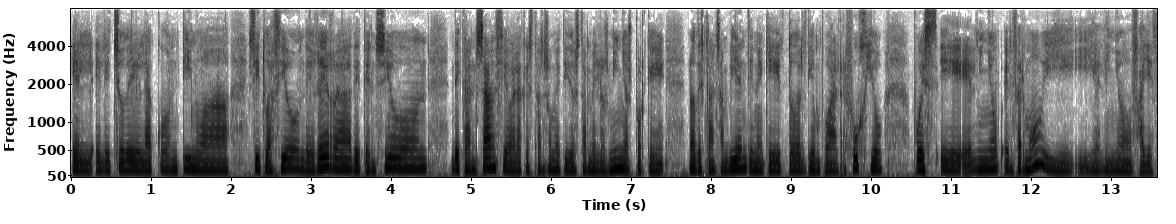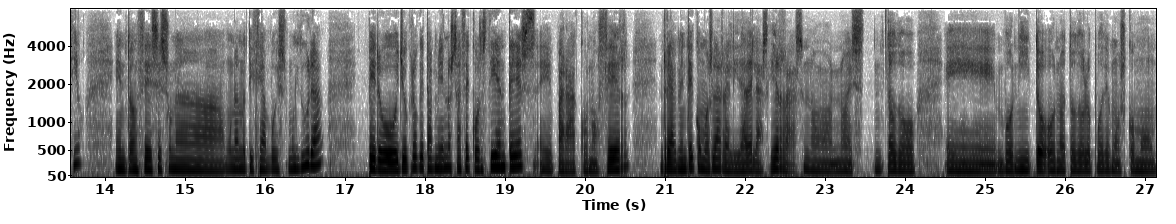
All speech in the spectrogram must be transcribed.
el, el, hecho de la continua situación de guerra, de tensión, de cansancio a la que están sometidos también los niños porque no descansan bien, tienen que ir todo el tiempo al refugio, pues eh, el niño enfermó y, y, el niño falleció. Entonces es una, una noticia pues muy dura pero yo creo que también nos hace conscientes eh, para conocer realmente cómo es la realidad de las guerras. No, no es todo eh, bonito o no todo lo podemos como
